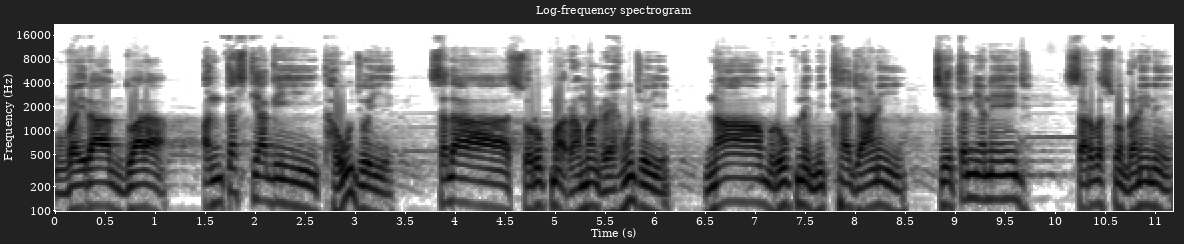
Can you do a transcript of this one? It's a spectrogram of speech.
વૈરાગ દ્વારા અંતસ્ત્યાગી થવું જોઈએ. સદા સ્વરૂપમાં રમણ રહેવું જોઈએ. નામ રૂપને મિથ્યા જાણી ચૈતન્યને જ સર્વસ્વ ગણીને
